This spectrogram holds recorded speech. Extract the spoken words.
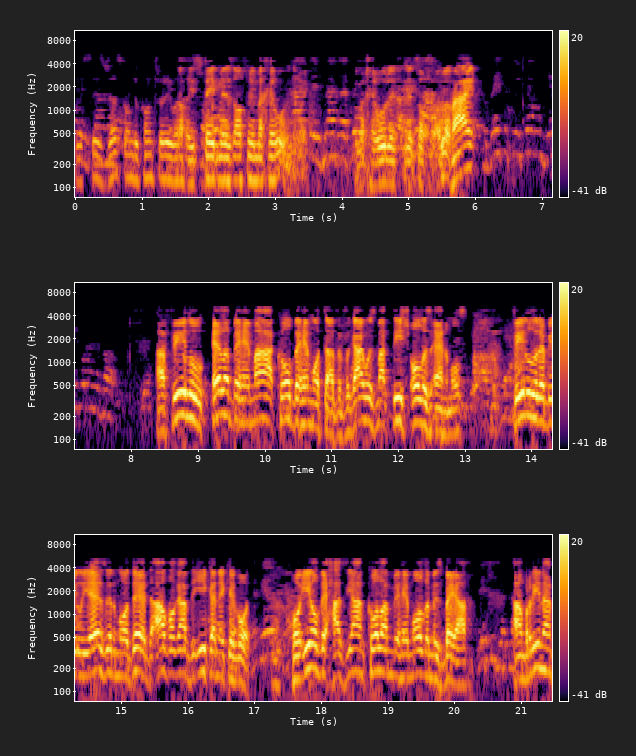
He says just on the contrary. What no, his statement is also in Mechirul. Mechirul is Right? Afilu ela behema kol behemotav. If a guy was makdish all his animals, filu Rabbi Eliezer moded avogav deika nekevot. Hoil vehazian kol behemol mizbeach. Amrinan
